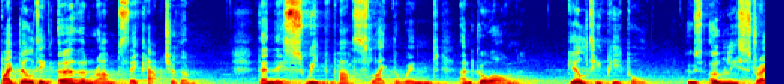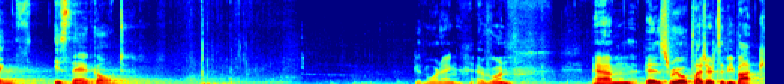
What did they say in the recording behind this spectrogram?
By building earthen ramps, they capture them. Then they sweep past like the wind and go on guilty people whose only strength is their God. Good morning, everyone. Um, it's real pleasure to be back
